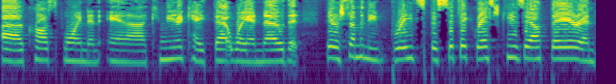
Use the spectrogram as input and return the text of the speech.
uh, cross-point and, and uh, communicate that way and know that there are so many breed-specific rescues out there and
